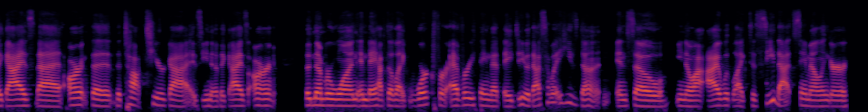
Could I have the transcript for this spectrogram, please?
the guys that aren't the the top tier guys, you know, the guys aren't the number one and they have to like work for everything that they do. That's what he's done. And so, you know, I, I would like to see that Sam Ehlinger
